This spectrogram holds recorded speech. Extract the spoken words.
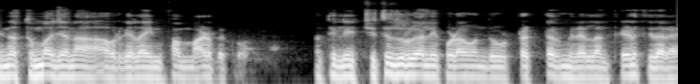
ಇನ್ನು ತುಂಬ ಜನ ಅವ್ರಿಗೆಲ್ಲ ಇನ್ಫಾರ್ಮ್ ಮಾಡಬೇಕು. ಮತ್ತು ಇಲ್ಲಿ ಚಿತ್ರದುರ್ಗಲ್ಲಿ ಕೂಡ ಒಂದು ಟ್ರಕ್ ಟರ್ಮಿನಲ್ ಅಂತ ಹೇಳ್ತಿದ್ದಾರೆ.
